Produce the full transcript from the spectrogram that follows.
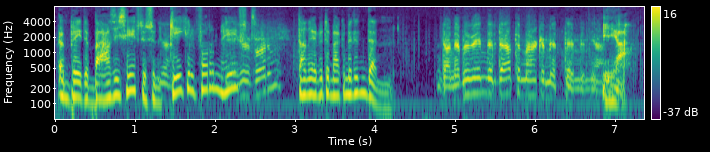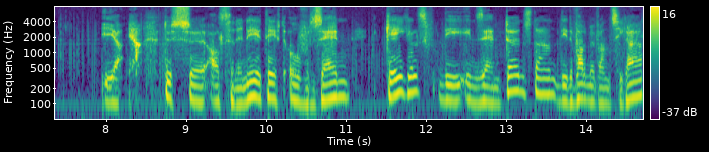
een brede basis heeft, dus een Ja. kegelvorm heeft, Kegelvorm. dan hebben we te maken met een den. Dan hebben we inderdaad te maken met temmen, ja. Ja, ja, ja. Dus eh, als René het heeft over zijn kegels die in zijn tuin staan, die de vorm hebben van een sigaar,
